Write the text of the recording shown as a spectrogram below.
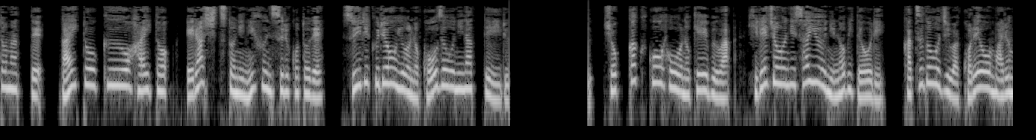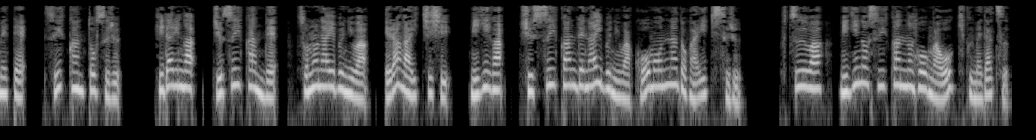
となって街頭空を肺とエラ質とに2分することで水陸両用の構造になっている。触覚後方の頸部はヒレ状に左右に伸びており、活動時はこれを丸めて水管とする。左が受水管で、その内部にはエラが位置し、右が出水管で内部には肛門などが位置する。普通は右の水管の方が大きく目立つ。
